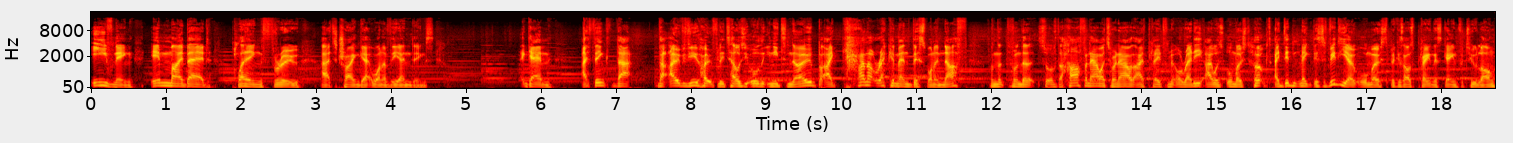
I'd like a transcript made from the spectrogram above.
evening in my bed playing through uh, to try and get one of the endings. Again, I think that that overview hopefully tells you all that you need to know, but I cannot recommend this one enough. From the from the sort of the half an hour to an hour that I've played from it already, I was almost hooked. I didn't make this video almost because I was playing this game for too long.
